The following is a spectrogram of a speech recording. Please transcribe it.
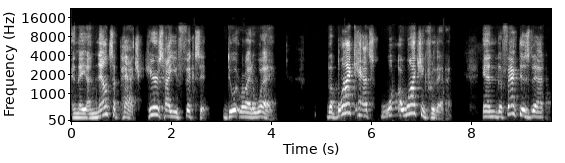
and they announce a patch. Here's how you fix it. Do it right away the black hats are watching for that. And the fact is that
